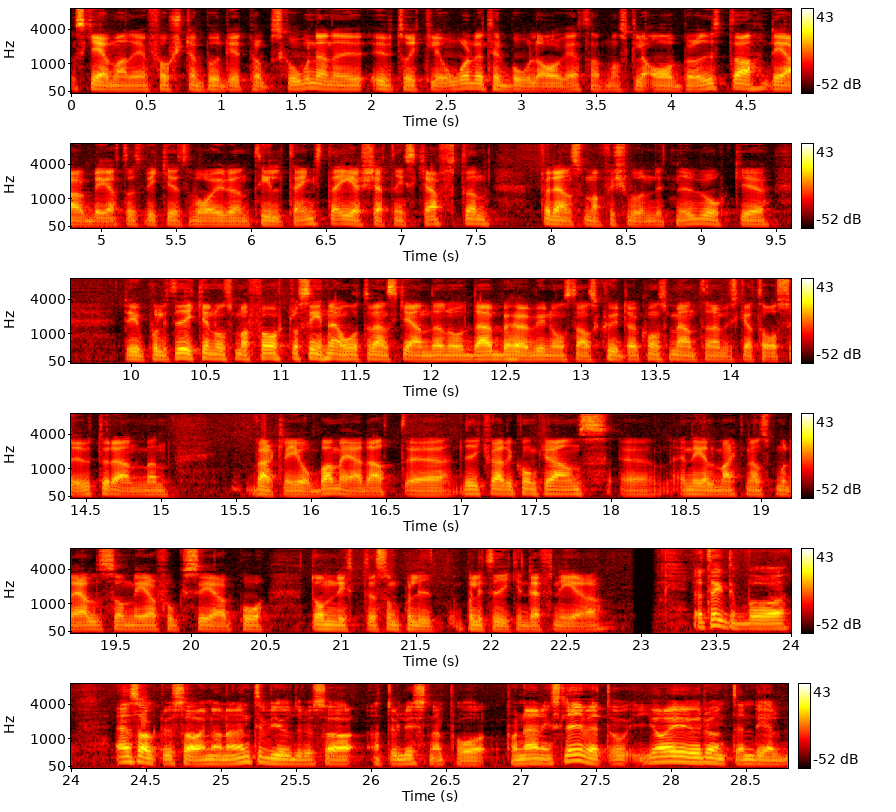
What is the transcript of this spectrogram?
skrev man i den första budgetpropositionen en uttrycklig order till bolaget att man skulle avbryta det arbetet, vilket var ju den tilltänkta ersättningskraften för den som har försvunnit nu. Och, eh, det är politiken som har fört oss in i den här återvändsgränden och där behöver vi någonstans skydda konsumenterna när vi ska ta oss ut ur den. Men verkligen jobba med att eh, likvärdig konkurrens, eh, en elmarknadsmodell som mer fokuserar på de nyttor som polit politiken definierar. Jag tänkte på en sak du sa i en annan intervju där du sa att du lyssnar på, på näringslivet. Och jag är ju runt en del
